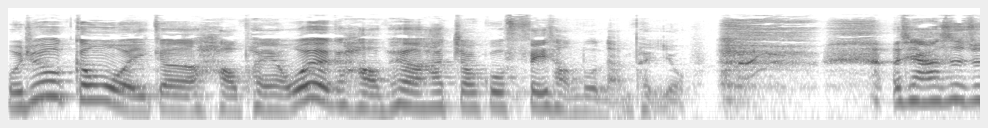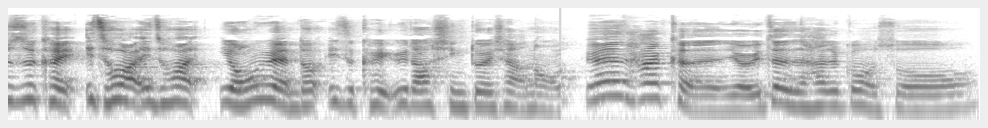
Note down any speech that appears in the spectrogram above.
我就跟我一个好朋友，我有一个好朋友，她交过非常多男朋友。而且他是就是可以一直换一直换，永远都一直可以遇到新对象那种。因为他可能有一阵子他就跟我说，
